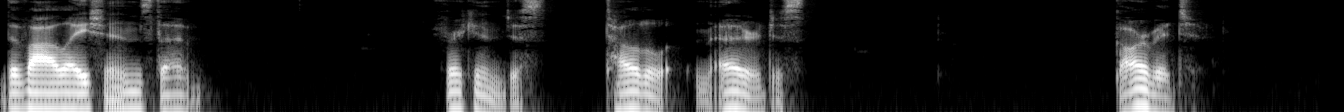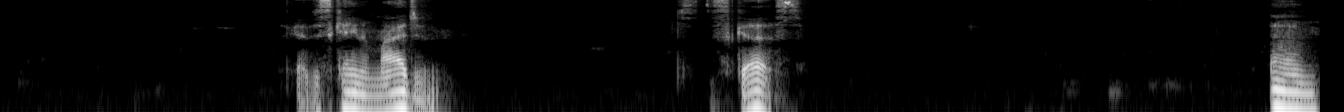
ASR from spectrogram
the violations, the freaking just total and utter just garbage. I just can't imagine. It's disgust. Um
